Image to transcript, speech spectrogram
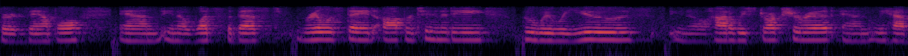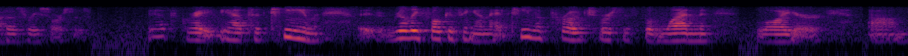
for example, and you know what's the best real estate opportunity, who will we will use, you know how do we structure it, and we have those resources. That's great. Yeah, it's a team, really focusing on that team approach versus the one lawyer. Um,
